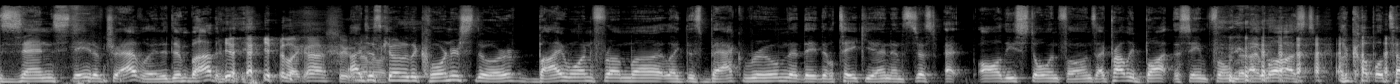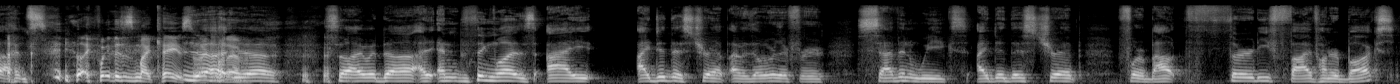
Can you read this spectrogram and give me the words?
zen state of traveling, it didn't bother me. You're like, ah, shoot. I just one." go to the corner store, buy one from uh, like this back room that they, they'll take you in, and it's just at all these stolen phones. I probably bought the same phone that I lost a couple times. You're like, wait, this is my case. Like, Yeah, whatever. yeah. So I would, uh, I, and the thing was, I I did this trip. I was over there for seven weeks. I did this trip for about thirty five hundred bucks.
